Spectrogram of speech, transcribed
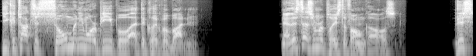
You could talk to so many more people at the click of a button. Now, this doesn't replace the phone calls. This,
